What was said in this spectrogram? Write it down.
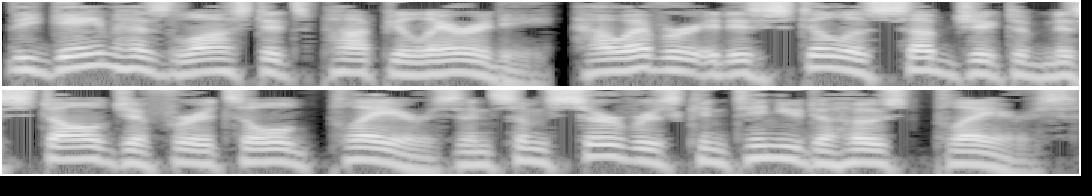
The game has lost its popularity, however it is still a subject of nostalgia for its old players and some servers continue to host players.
